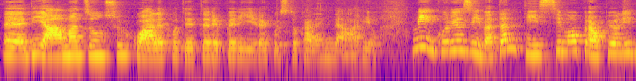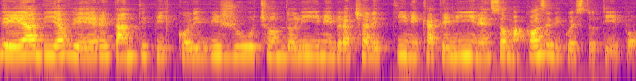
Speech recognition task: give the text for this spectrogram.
eh, di Amazon sul quale potete reperire questo calendario. Mi incuriosiva tantissimo proprio l'idea di avere tanti piccoli bijou, ciondolini, braccialettini, catenine, insomma cose di questo tipo.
